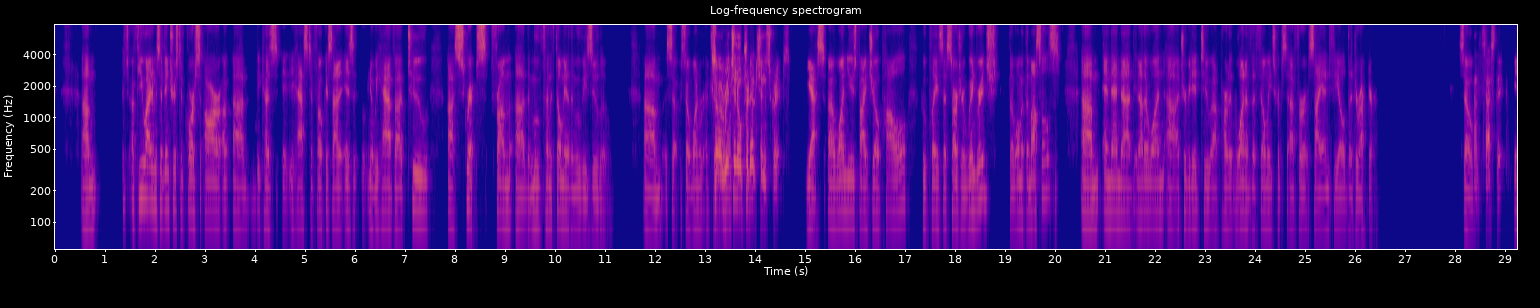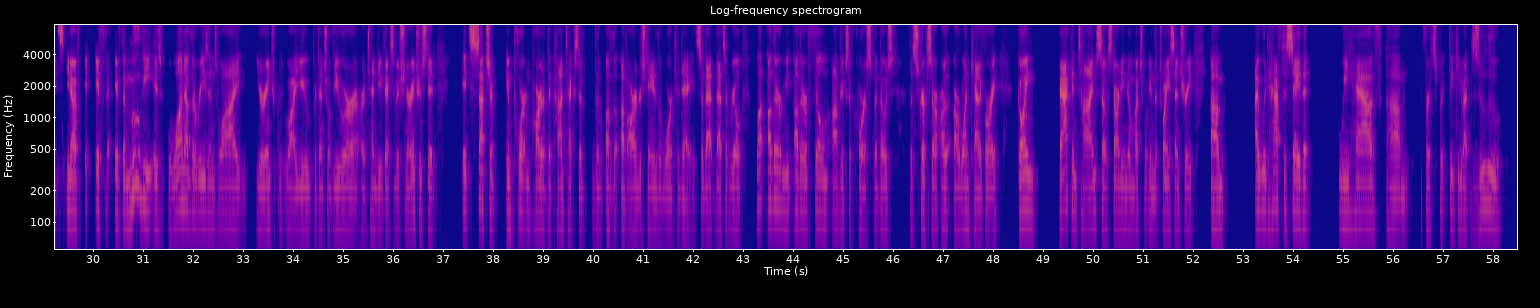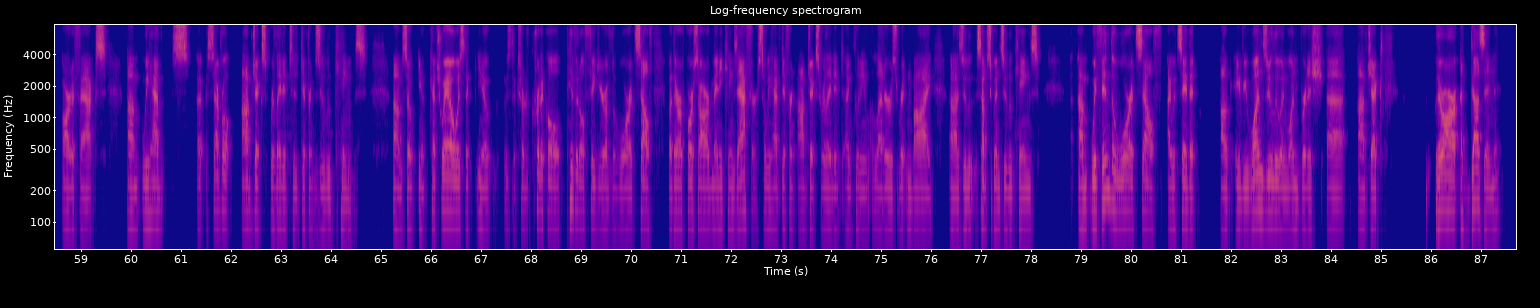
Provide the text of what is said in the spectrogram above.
Um, a few items of interest of course are uh, uh because it has to focus on it is you know we have uh, two uh, scripts from the move from the filming of the movie zulu um, so, so one. So original production scripts. Yes, uh, one used by Joe Powell, who plays uh, Sergeant Windridge, the one with the muscles, um, and then uh, another one uh, attributed to uh, part of one of the filming scripts uh, for Cy Endfield, the director. So fantastic! It's you know if if if the movie is one of the reasons why you're int- why you potential viewer or, or attendee of the exhibition are interested, it's such an important part of the context of the of the of our understanding of the war today. So that that's a real other other film objects, of course, but those the scripts are are, are one category. Going back in time, so starting to much more in the 20th century, um, I would have to say that we have um, for thinking about Zulu artifacts, um, we have s- uh, several objects related to different Zulu kings. Um, so you know, Cetshwayo was the you know was the sort of critical, pivotal figure of the war itself. But there, of course, are many kings after. So we have different objects related, including letters written by uh, Zulu, subsequent Zulu kings. Um, within the war itself, I would say that I'll give you one Zulu and one British uh, object. There are a dozen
